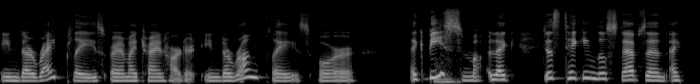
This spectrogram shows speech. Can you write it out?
in the right place or am I trying harder in the wrong place? Or like be mm-hmm. smart, like just taking those steps. And I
